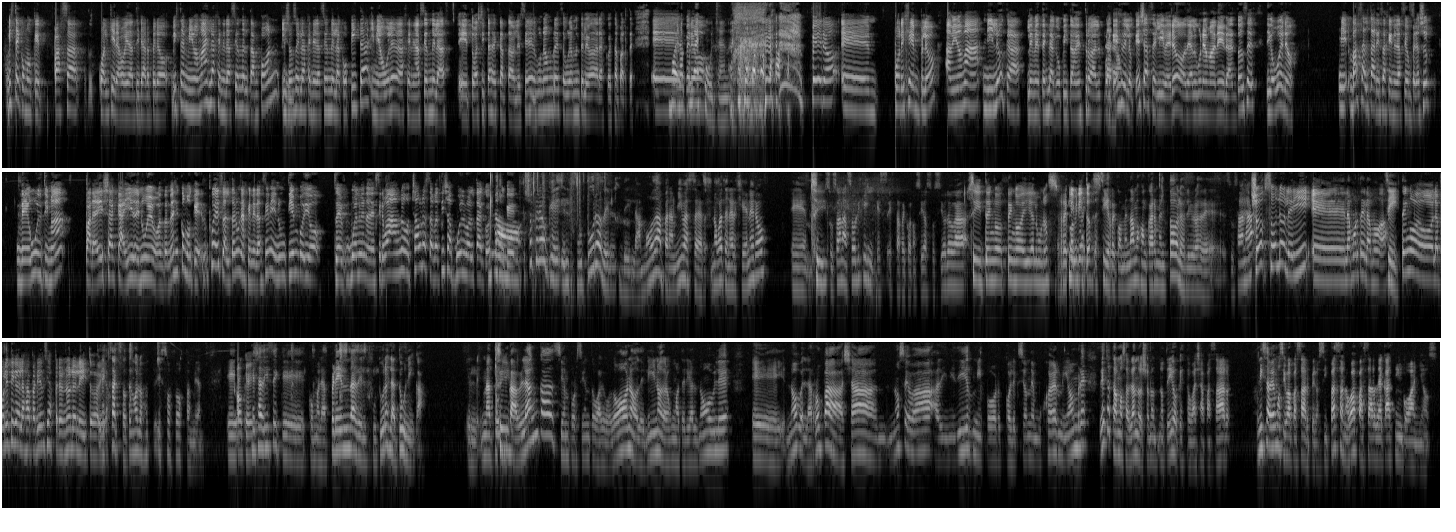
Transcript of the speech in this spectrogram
viste como que pasa, cualquiera voy a tirar, pero viste, mi mamá es la generación del tampón y yo soy la generación de la copita y mi abuela era la generación de las eh, toallitas descartables. Si hay algún hombre seguramente le va a dar asco esta parte. Eh, bueno, pero me escuchen. pero, por ejemplo, a mi mamá ni loca le metes la copita menstrual porque es de lo que ella se liberó de alguna manera. Entonces, digo, bueno, va a saltar esa generación, pero yo de última, para ella caí de nuevo, ¿entendés? Es como que puede saltar una generación y en un tiempo, digo, se vuelven a decir, wow, no, chau las zapatillas, vuelvo al taco. no, yo creo que el futuro de, la moda para mí va a ser, no va a tener género, eh, Susana Solkin, que es esta reconocida socióloga. Sí, tengo, tengo ahí algunos libritos. Sí, recomendamos con Carmen todos los libros de Susana. Yo solo leí eh, La muerte de la moda. Sí. Tengo La política de las apariencias, pero no lo leí todavía. Exacto, tengo los, esos dos también. Eh, ella dice que como la prenda del futuro es la túnica. una túnica blanca, 100% algodón o de lino, de algún material noble eh, no, la ropa ya no se va a dividir ni por colección de mujer ni hombre. De esto estamos hablando, yo no, te digo que esto vaya a pasar, ni sabemos si va a pasar, pero si pasa no va a pasar de acá a cinco años.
